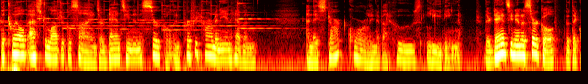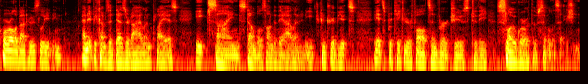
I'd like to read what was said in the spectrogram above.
The 12 astrological signs are dancing in a circle in perfect harmony in heaven, and they start quarreling about who's leading. They're dancing in a circle, but they quarrel about who's leading. And it becomes a desert island play as each sign stumbles onto the island and each contributes its particular faults and virtues to the slow growth of civilization.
